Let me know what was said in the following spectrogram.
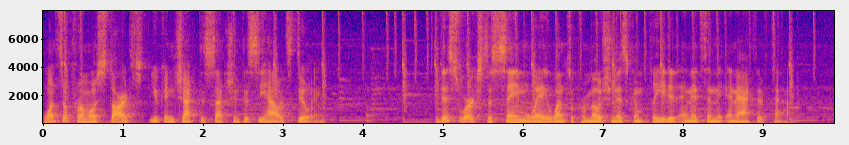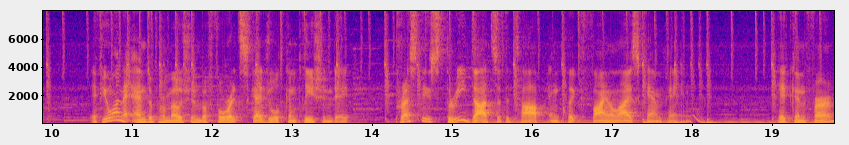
Once a promo starts, you can check this section to see how it's doing. This works the same way once a promotion is completed and it's in the inactive tab. If you want to end a promotion before its scheduled completion date, press these three dots at the top and click Finalize Campaign. Hit Confirm,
